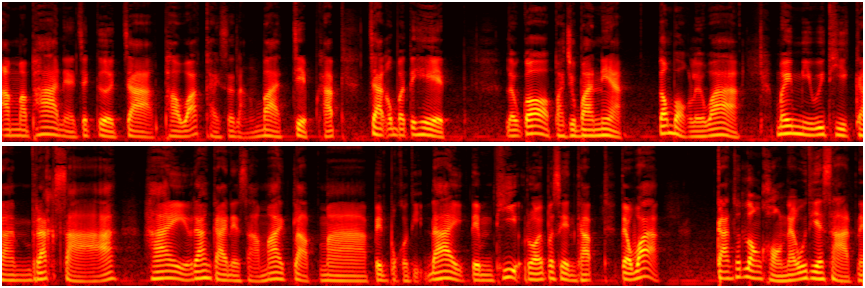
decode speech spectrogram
อัมพาตเนี่ยจะเกิดจากภาวะไขสันหลังบาดเจ็บครับ จากอุบัติเหตุ แล้วก็ปัจจุบันเนี่ยต้องบอกเลยว่าไม่มีวิธีการรักษา ให้ร่างกายเนี่ยสามารถกลับมาเป็นปกติได้เต็มที่ 100%ครับ แต่ว่าการทดลองของนักวิทยาศาสตร์ใน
